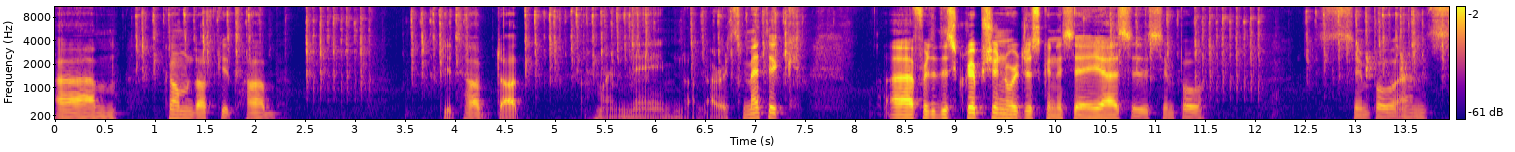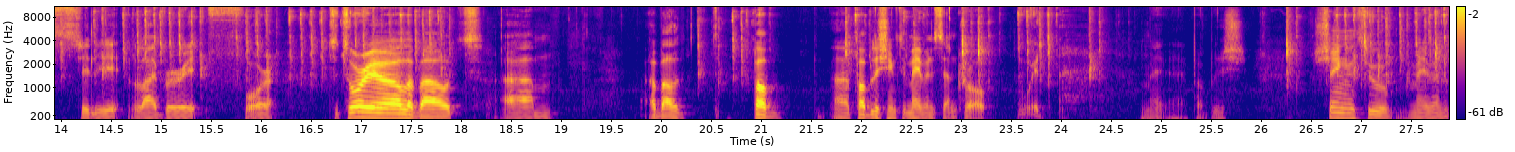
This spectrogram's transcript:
um, com.github github.myname.arithmetic. Uh, for the description, we're just going to say as a simple simple and silly library for tutorial about um, about pub uh, publishing to Maven Central with uh, publishing to Maven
